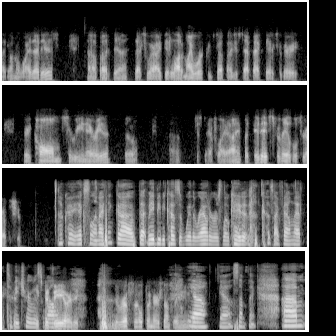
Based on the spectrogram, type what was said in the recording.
I don't know why that is. Uh, but uh, that's where I did a lot of my work and stuff. I just sat back there. It's a very, very calm, serene area. So uh, just FYI, but it is available throughout the ship. Okay, excellent. I think uh, that may be because of where the router is located, because I found that to be true as well. It could be, or the, the roof's open or something. Yeah, know. yeah, something. Um,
